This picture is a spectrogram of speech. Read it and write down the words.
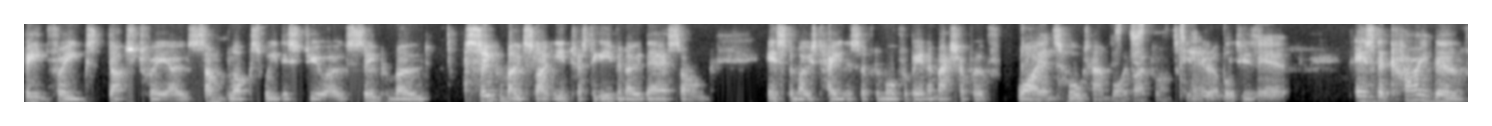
Beat Freaks, Dutch trio, Sunblock, Swedish duo, Supermode. Supermode slightly interesting, even though their song is the most heinous of them all for being a mashup of Y and Small Town Boy It's by Bronski, Terrible. which is yeah. is the kind of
